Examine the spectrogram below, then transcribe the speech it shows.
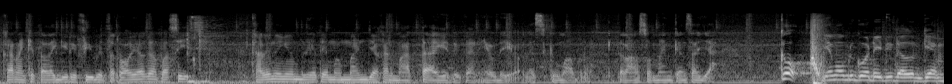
karena kita lagi review battle royale kan pasti kalian ingin melihat yang memanjakan mata gitu kan. Ya udah yuk let's go ma bro. Kita langsung mainkan saja. Go! Ya ma bro gue ada di dalam game.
